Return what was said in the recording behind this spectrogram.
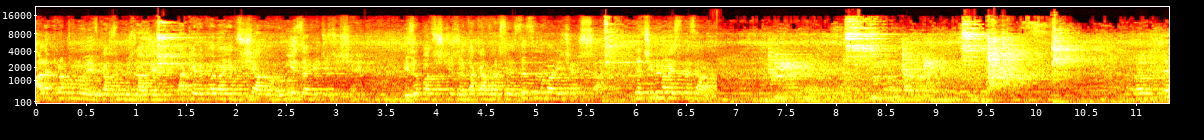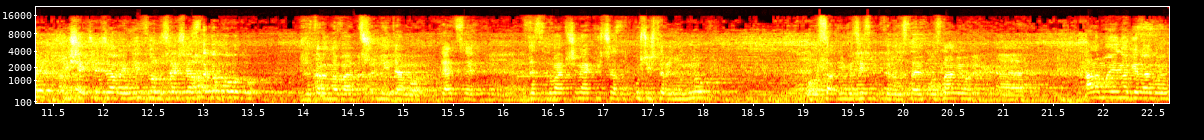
ale proponuję w każdym razie takie wykonanie przysiadu, nie zawiedziecie się. I zobaczycie, że taka wersja jest zdecydowanie cięższa. Lecimy dalej z plecami. Dzisiaj ciężary nie zdążyłem się z tego powodu, że trenowałem 3 dni temu plecy. Zdecydowałem się na jakiś czas odpuścić trening nóg po ostatnim wycisku, który dostałem w Poznaniu. E, ale moje nogi reagują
